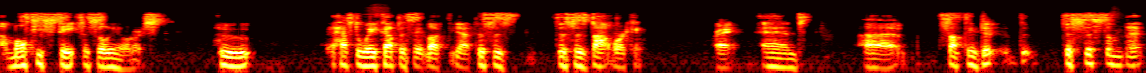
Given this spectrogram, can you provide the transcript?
uh, multi-state facility owners who have to wake up and say, look, yeah, this is, this is not working, right? And uh, something to, the, the system that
